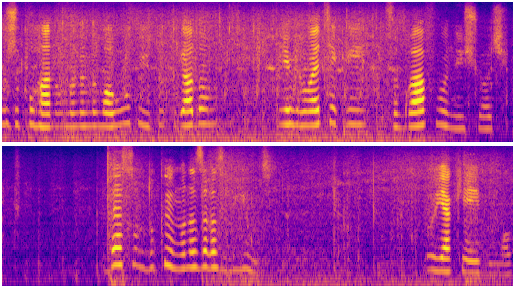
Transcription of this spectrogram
Дуже погано, в мене нема луту, і тут рядом є гравець, який забрав винищувач. Де сундуки? Мене зараз б'ють. Ну, як я і думав.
